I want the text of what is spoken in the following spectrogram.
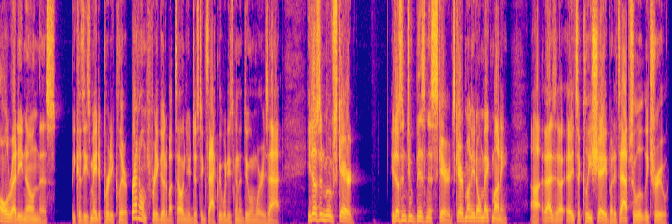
already known this because he's made it pretty clear. Brad Holmes pretty good about telling you just exactly what he's going to do and where he's at. He doesn't move scared. He doesn't do business scared. Scared money don't make money. Uh, that's a, it's a cliche, but it's absolutely true.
